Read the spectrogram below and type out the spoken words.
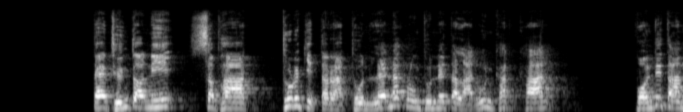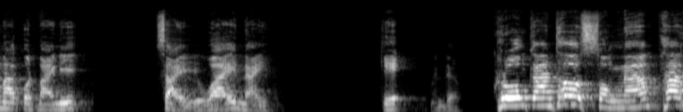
65 แต่ถึงตอนนี้สภาธุรกิจตลาดทุน และนักลงทุนในตลาดหุ้นคัดค้าน ผลที่ตามมากฎหมายนี้ ใส่ไว้ในเก๊ะเหมือนเดิม โครงการท่อส่งน้ำภาค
